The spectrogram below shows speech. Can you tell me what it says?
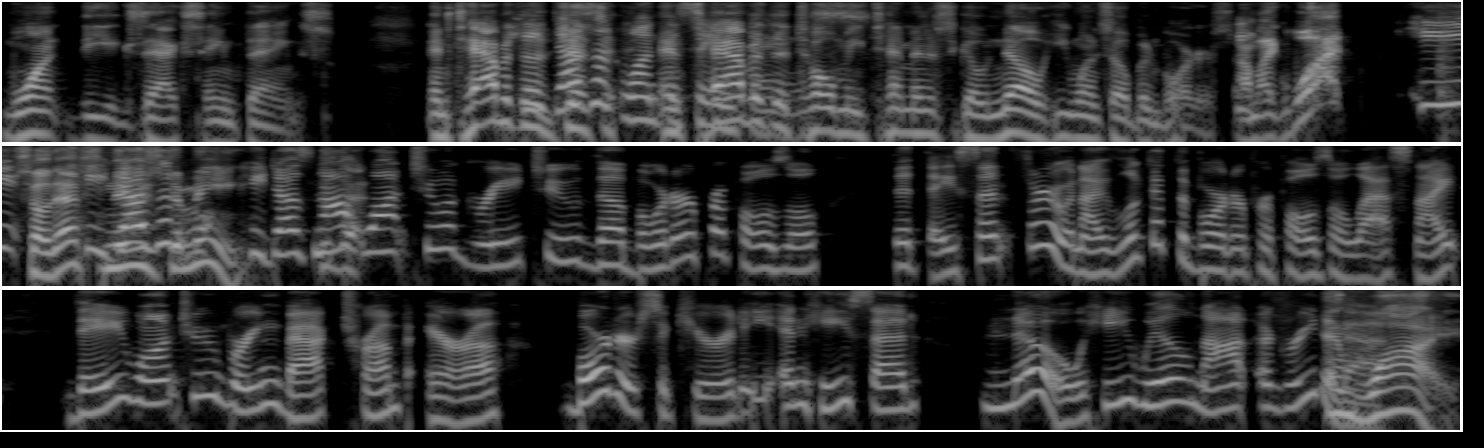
want the exact same things? And Tabitha He just doesn't want the and same Tabitha told me 10 minutes ago, no, he wants open borders. I'm like, what? He So that's he news to me. He does He not got- want to agree to the border proposal that they sent through. And I looked at the border proposal last night. They want to bring back Trump era border security. And he said, no, he will not agree to And that. And why?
